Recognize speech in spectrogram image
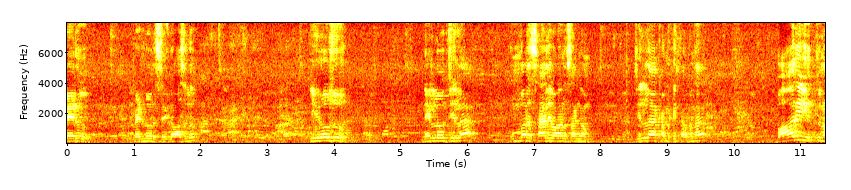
పేరు పెళ్ళూరు శ్రీనివాసులు. ఈరోజు నెల్లూరు జిల్లా కుమ్మర శాలివాహన సంఘం జిల్లా కమిటీ తరఫున భారీ ఎత్తున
